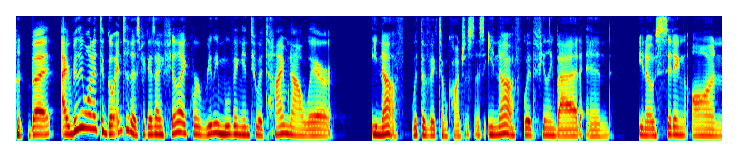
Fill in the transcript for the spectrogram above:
but I really wanted to go into this because I feel like we're really moving into a time now where enough with the victim consciousness, enough with feeling bad and, you know, sitting on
